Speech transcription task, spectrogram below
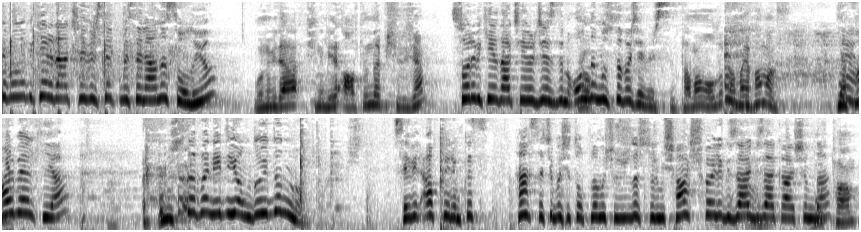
Şimdi bunu bir kere daha çevirsek mesela nasıl oluyor? Bunu bir daha şimdi bir altını da pişireceğim. Sonra bir kere daha çevireceğiz değil mi? Onu da Yok. Mustafa çevirsin. Tamam olur ama yapamaz. Yapar belki ya. Mustafa ne diyorum duydun mu? Sevil aferin kız. Ha saçı başı toplamış ruju da sürmüş. Ha şöyle güzel güzel karşımda. Bu tam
